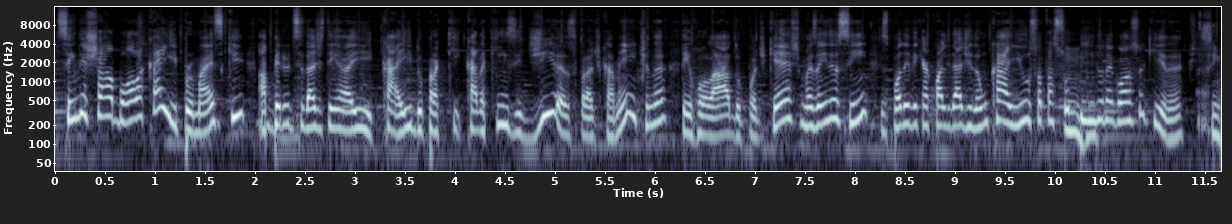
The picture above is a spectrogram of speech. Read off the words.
sem deixar a bola cair. Por mais que a periodicidade tenha aí caído pra que, cada 15 dias, praticamente, né? Tem rolado o podcast, mas ainda assim, vocês podem ver que a qualidade não caiu, só tá subindo o negócio aqui, né? Sim.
